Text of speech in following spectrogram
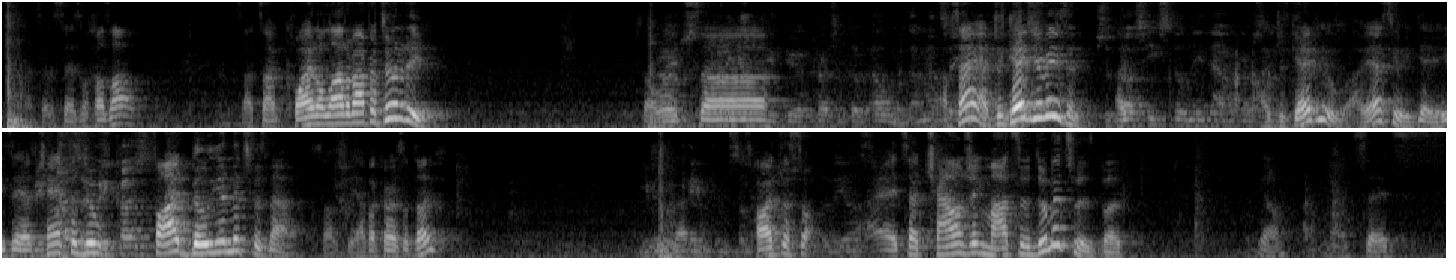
That's what it says in Chazal. That's a, quite a lot of opportunity. So I'm it's. Uh, the, the of element. I'm not I'm saying. saying I just gave you a reason. So I, does he still need to have a curse? I just gave you. I asked you. He, gave, he has a chance to do five billion mitzvahs now. So should he have a curse of Tov? Even though it came from some. It's hard to. It's a challenging matzah to do mitzvahs, but you know, it's it's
